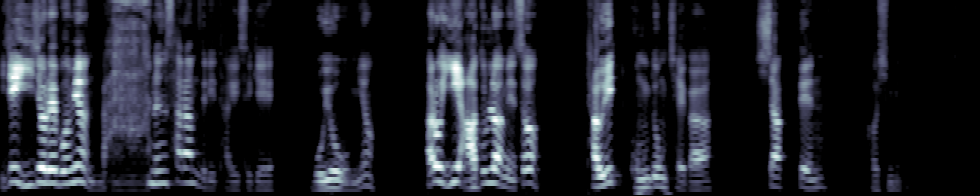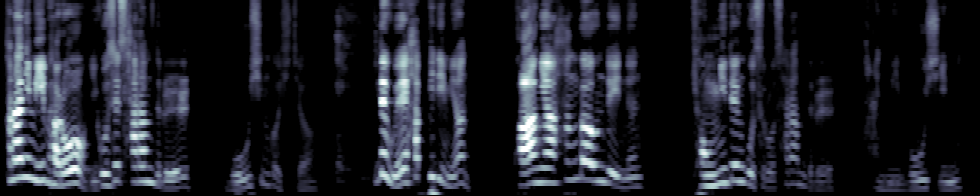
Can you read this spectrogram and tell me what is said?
이제 2절에 보면 많은 사람들이 다윗에게 모여오며 바로 이 아둘람에서 다윗 공동체가 시작된 것입니다. 하나님이 바로 이곳의 사람들을 모으신 것이죠. 근데 왜 하필이면 광야 한가운데 있는 격리된 곳으로 사람들을 하나님이 모으신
